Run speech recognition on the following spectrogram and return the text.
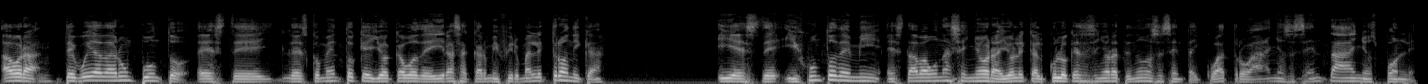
Ahora, te voy a dar un punto. Este, les comento que yo acabo de ir a sacar mi firma electrónica. Y este, y junto de mí estaba una señora, yo le calculo que esa señora tenía unos 64 años, 60 años, ponle.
